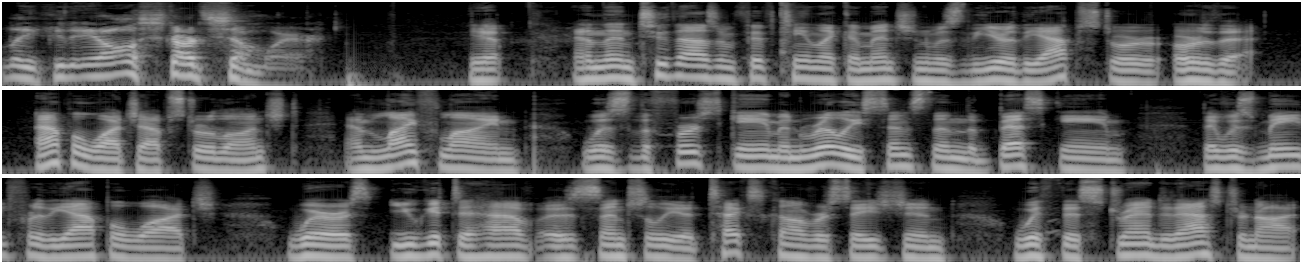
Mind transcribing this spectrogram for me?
like it all starts somewhere. Yep. And then 2015, like I mentioned, was the year the App Store or the Apple Watch App Store launched, and Lifeline was the first game, and really since then the best game that was made for the Apple Watch, where you get to have essentially a text conversation with this stranded astronaut,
